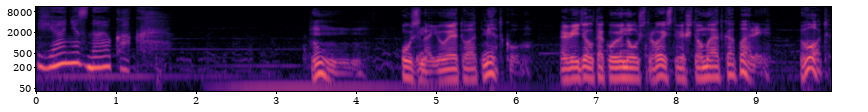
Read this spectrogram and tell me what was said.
я не знаю как. Хм, узнаю эту отметку. Видел такую на устройстве, что мы откопали. Вот.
